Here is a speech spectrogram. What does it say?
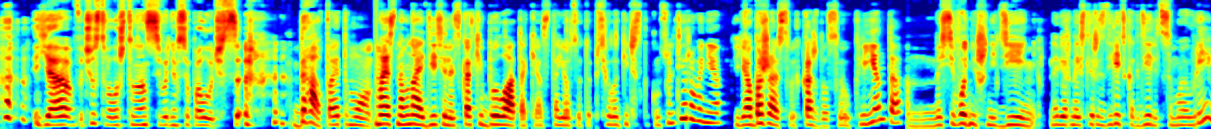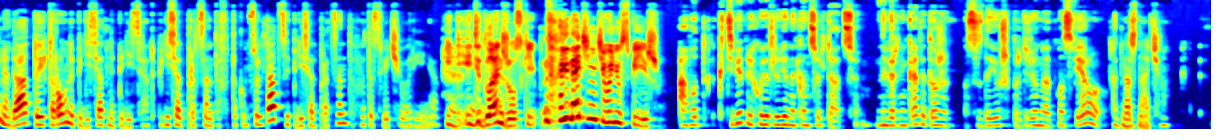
Я чувствовала, что у нас сегодня все получится. Да, поэтому моя основная деятельность, как и была, так и остается, это психологическое консультирование. Я обожаю своих каждого своего клиента. На сегодняшний день, наверное, если разделить, как делится мое время, да, то это ровно 50 на 50. 50% это консультации, 50% это свечеварение. И, и дедлайн жесткий, иначе ничего не успеешь. А вот к тебе приходят люди на консультацию. Наверняка ты тоже создаешь определенную атмосферу. Однозначно.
